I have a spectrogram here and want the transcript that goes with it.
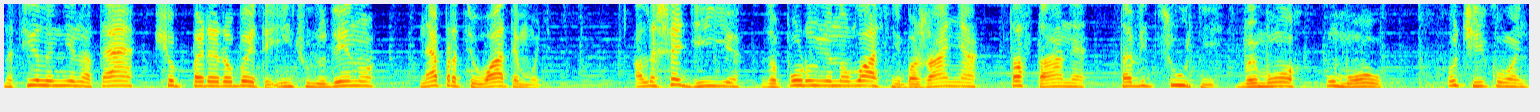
націлені на те, щоб переробити іншу людину, не працюватимуть, а лише дії з опорою на власні бажання та стани та відсутність вимог, умов, очікувань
